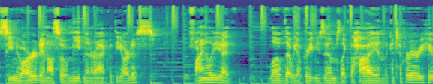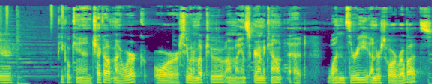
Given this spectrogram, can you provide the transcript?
see new art and also meet and interact with the artists. Finally, I love that we have great museums like the High and the Contemporary here. People can check out my work or see what I'm up to on my Instagram account at one three underscore robots.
